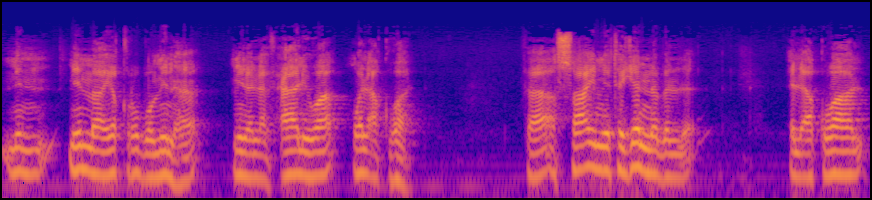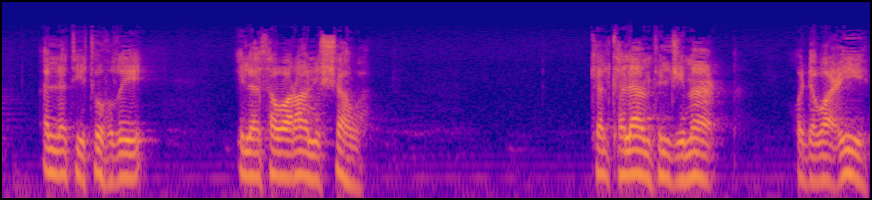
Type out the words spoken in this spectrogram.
من مما يقرب منها من الأفعال والأقوال فالصائم يتجنب الأقوال التي تفضي إلى ثوران الشهوة كالكلام في الجماع ودواعيه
